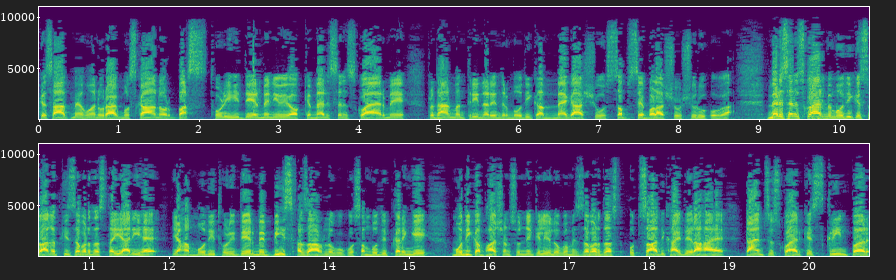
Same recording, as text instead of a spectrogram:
के साथ मैं हूँ अनुराग मुस्कान और बस थोड़ी ही देर में न्यूयॉर्क के मेडिसन स्क्वायर में प्रधानमंत्री नरेंद्र मोदी का मेगा शो, सबसे बड़ा शो शुरू होगा। मेडिसन स्क्वायर में मोदी के स्वागत की ज़बरदस्त तैयारी है। यहाँ मोदी थोड़ी देर में बीस हज़ार लोगों को संबोधित करेंगे। मोदी का भाषण सुनने के लिए लोगों में ज़बरदस्त उत्साह दिखाई दे रहा है। टाइम्स स्क्वायर के स्क्रीन पर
